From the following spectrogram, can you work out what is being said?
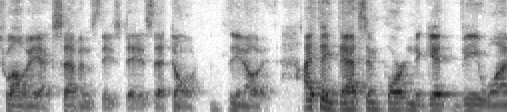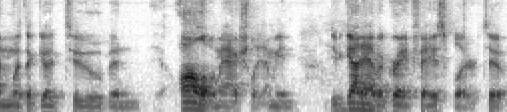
12AX7s these days that don't, you know, I think that's important to get V1 with a good tube and all of them actually. I mean, you've got to have a great phase splitter too.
